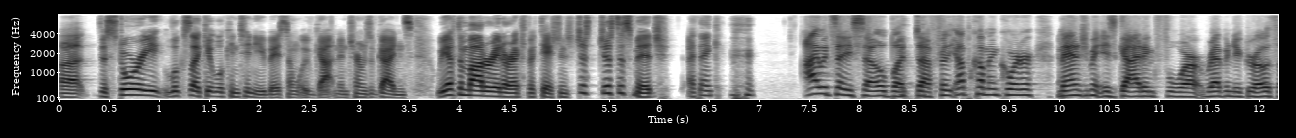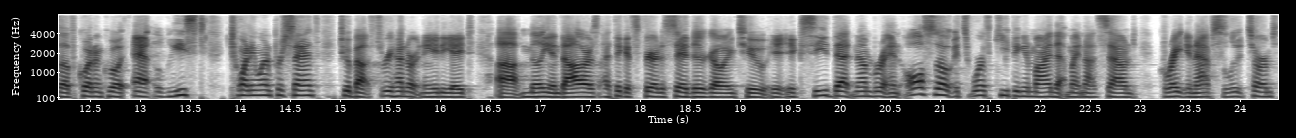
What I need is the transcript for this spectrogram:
Uh, the story looks like it will continue based on what we've gotten in terms of guidance. We have to moderate our expectations just just a smidge, I think. I would say so, but uh, for the upcoming quarter, management is guiding for revenue growth of quote unquote at least 21% to about $388 uh, million. I think it's fair to say they're going to exceed that number. And also, it's worth keeping in mind that might not sound great in absolute terms.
